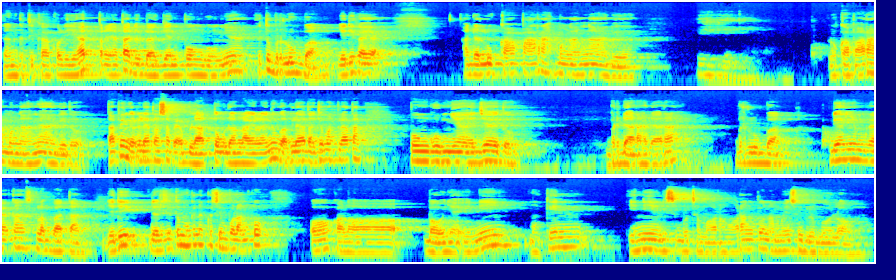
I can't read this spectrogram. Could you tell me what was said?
Dan ketika aku lihat ternyata di bagian punggungnya itu berlubang. Jadi kayak ada luka parah menganga gitu. Luka parah menganga gitu. Tapi nggak kelihatan sampai belatung dan lain-lain itu nggak kelihatan cuma kelihatan punggungnya aja itu berdarah-darah berlubang. Dia hanya memperlihatkan sekelebatan. Jadi dari situ mungkin kesimpulanku oh kalau baunya ini mungkin ini yang disebut sama orang-orang tuh namanya sundul bolong.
